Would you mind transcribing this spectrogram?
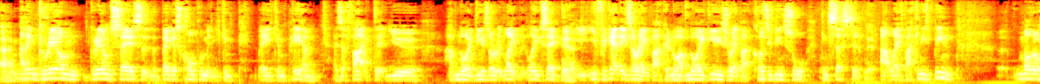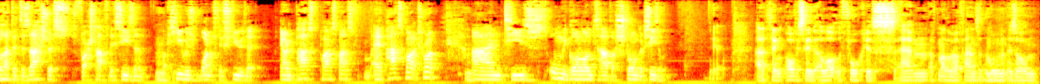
Um, I think Graham Graham says that the biggest compliment you can pay, you can pay him is the fact that you have no ideas or like like you said Yeah. you, you forget that he's a right back or no I have no idea he's a right back because he's been so consistent Yeah. at left back and he's been Motherwell had a disastrous first half of the season Mm. but he was one of the few that earned pass pass pass, uh, pass marks from it Mm. and he's only gone on to have a stronger season Yeah, and I think obviously a lot of the focus um, of Motherwell fans at the moment is on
